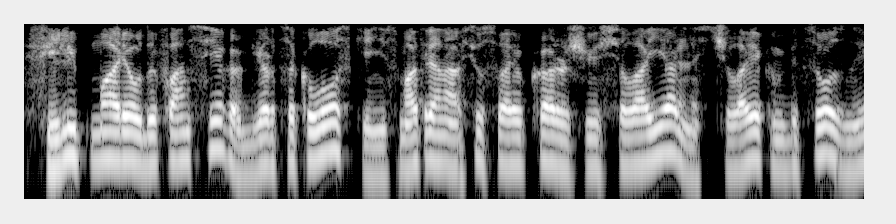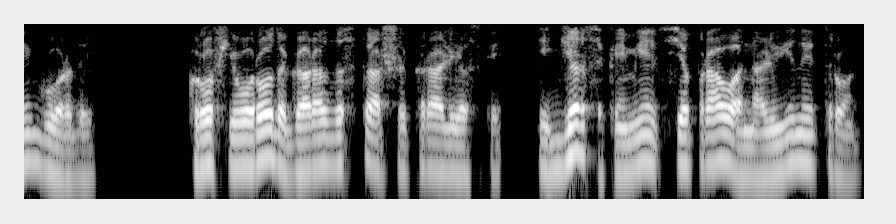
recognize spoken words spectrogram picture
Филипп Марио де Фонсека, герцог Лоский, несмотря на всю свою кажущуюся лояльность, человек амбициозный и гордый. Кровь его рода гораздо старше королевской, и герцог имеет все права на львиный трон.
